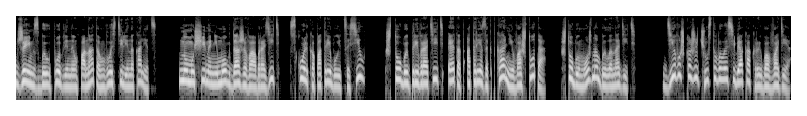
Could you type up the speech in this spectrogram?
Джеймс был подлинным фанатом «Властелина колец». Но мужчина не мог даже вообразить, сколько потребуется сил, чтобы превратить этот отрезок ткани во что-то, чтобы можно было надеть. Девушка же чувствовала себя как рыба в воде.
